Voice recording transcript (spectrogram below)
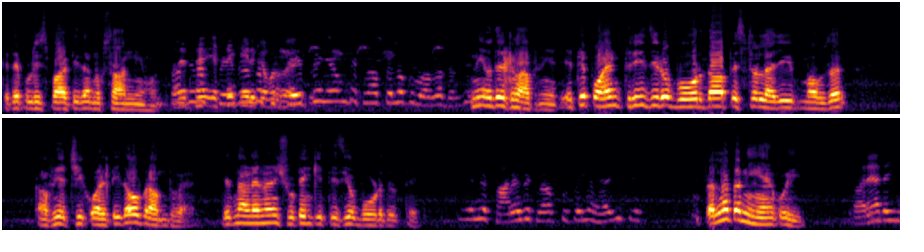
ਕਿਤੇ ਪੁਲਿਸ ਪਾਰਟੀ ਦਾ ਨੁਕਸਾਨ ਨਹੀਂ ਹੋਣਾ। ਇੱਥੇ ਇੱਥੇ ਕੀ ਰਿਕਵਰ ਹੋਇਆ ਸੁਖਦੇਵ ਸਿੰਘ ਹੈ ਉਹਦੇ ਖਿਲਾਫ ਪਹਿਲਾਂ ਕੋਈ ਮਾਮਲਾ ਦਰਜ ਹੈ ਨਹੀਂ ਉਹਦੇ ਖਿਲਾਫ ਨਹੀਂ ਹੈ। ਜੀ। ਇੱਥੇ .30 ਬੋਰ ਦਾ ਪਿਸਟਲ ਹੈ ਜੀ ਮਾਊਜ਼ਰ ਕਾਫੀ ਅੱਛੀ ਕੁਆਲਿਟੀ ਦਾ ਉਹ ਬਰਾਮਦ ਹੋਇਆ ਹੈ, ਜਿਹਦੇ ਨਾਲ ਇਹਨਾਂ ਨੇ ਸ਼ੂਟਿੰਗ ਕੀਤੀ ਸੀ ਉਹ ਬੋਰਡ ਦੇ ਉੱਤੇ। ਇਹਨੇ ਸਾਰਿਆਂ ਦੇ ਖਿਲਾਫ ਕੋਈ ਪਹਿਲਾਂ ਹੈ ਜੀ ਕੇਸ ਪਹਿਲਾਂ ਤਾਂ ਨਹੀਂ ਹੈ ਕੋਈ। ਸਾਰਿਆਂ ਦੇ ਹੀ?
